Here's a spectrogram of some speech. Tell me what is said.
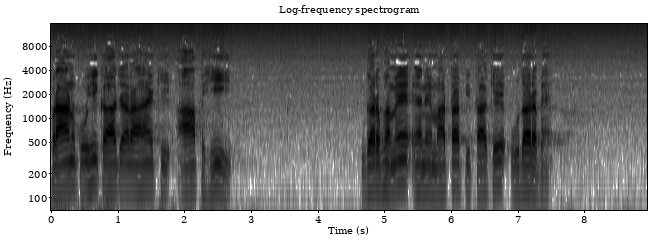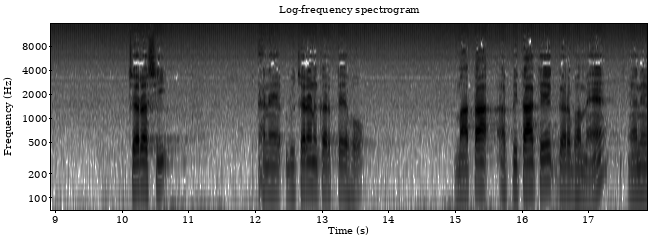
प्राण को ही कहा जा रहा है कि आप ही गर्भ में, यानी माता पिता के उदर में चरसी, यानी विचरण करते हो, माता, पिता के गर्भ में, यानी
